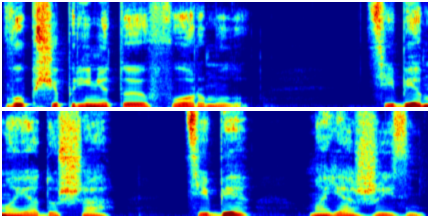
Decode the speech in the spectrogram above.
в общепринятую формулу. «Тебе моя душа, тебе моя жизнь».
